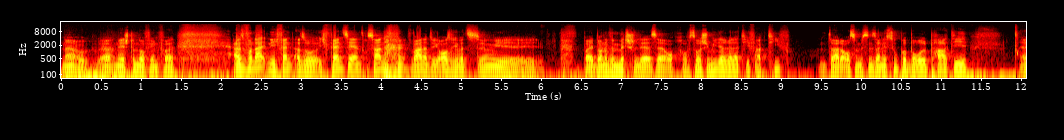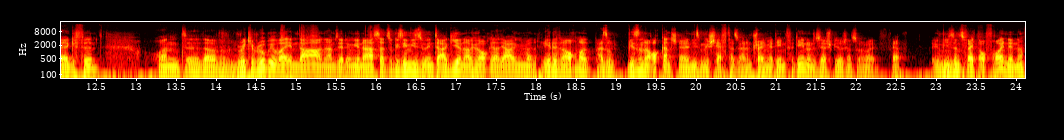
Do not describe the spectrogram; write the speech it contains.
ne, aber, ja, nee, stimmt auf jeden Fall. Also von daher, nee, ich fände also ich sehr interessant. War natürlich auch so, ich habe jetzt irgendwie bei Donovan Mitchell, der ist ja auch auf Social Media relativ aktiv. Und da hat er auch so ein bisschen seine Super Bowl-Party äh, gefilmt. Und äh, da Ricky Rubio war eben da und dann haben sie halt irgendwie, dann hast du halt so gesehen, wie sie so interagieren. Und da habe ich mir auch gedacht, ja, irgendwann redet dann auch immer, also wir sind dann auch ganz schnell in diesem Geschäft, also dann trainen wir den für den und das ist ja schwierig. So, ja, irgendwie mhm. sind es vielleicht auch Freunde, ne?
